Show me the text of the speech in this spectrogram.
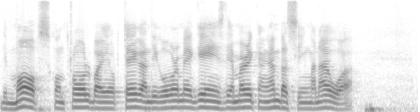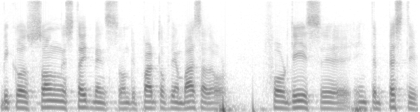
the mobs controlled by Ortega and the government against the American embassy in Managua because some statements on the part of the ambassador for this uh, intempestive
